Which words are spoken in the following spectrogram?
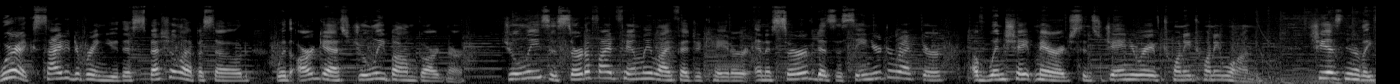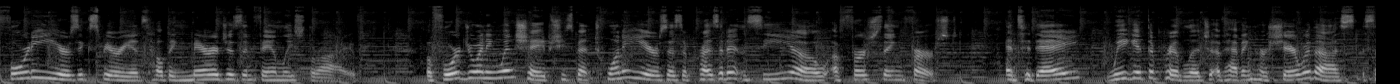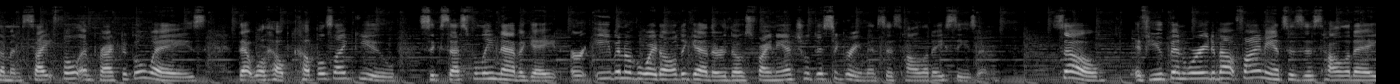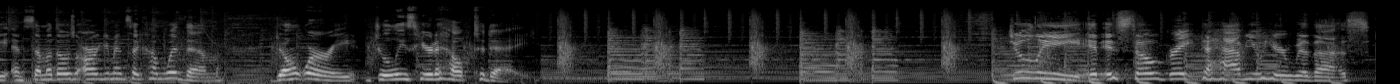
We're excited to bring you this special episode with our guest, Julie Baumgardner. Julie's a certified family life educator and has served as the senior director of WinShape Marriage since January of 2021. She has nearly 40 years' experience helping marriages and families thrive. Before joining WinShape, she spent 20 years as a president and CEO of First Thing First. And today, we get the privilege of having her share with us some insightful and practical ways that will help couples like you successfully navigate or even avoid altogether those financial disagreements this holiday season. So, if you've been worried about finances this holiday and some of those arguments that come with them, don't worry, Julie's here to help today. Julie, it is so great to have you here with us.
